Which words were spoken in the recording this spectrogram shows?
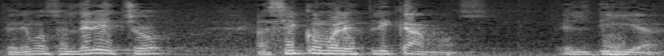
tenemos el derecho, así como le explicamos el día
